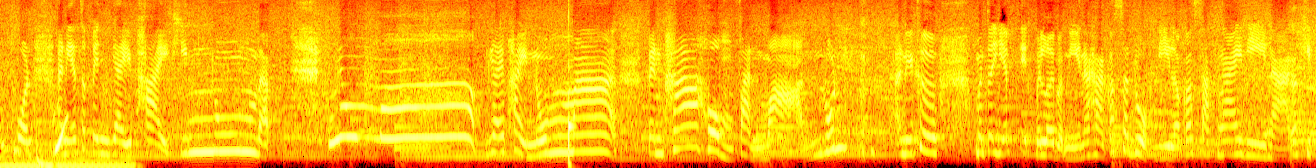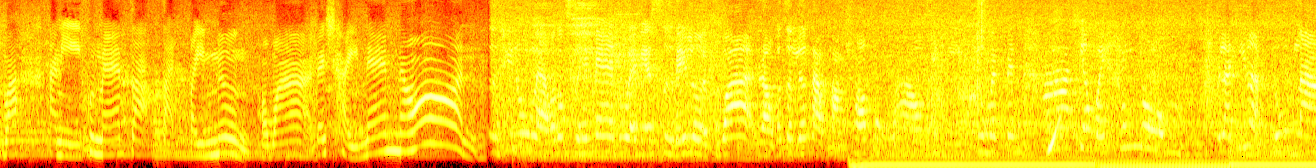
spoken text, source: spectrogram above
ทุกคน อันนี้จะเป็นใยไผ่ที่นุ่มแบบ นุ่มมากใยไผ่นุ่มมาก เป็นผ้าห่มฝันหวานรุ่นอันนี้คือมันจะเย็บติดไปเลยแบบนี้นะคะ ก็สะดวกดีแล้วก็ซักง่ายดีนะ ก็คิดว่าอันนี้คุณแม่จะจัดไปหนึ่งเพราะว่าได้ใช้แน่นอนซื้อให้ลูกแล้วก็ต้องซื้อให้แม่ด้วยอันนี้ซื้อได้เลยเพราะว่าเราก็จะเลือกตามความชอบของเราสิ่งนี้ มันเป็นผ้าที่เอาไว้ให้นม เวลาที่แบบลูกเรา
